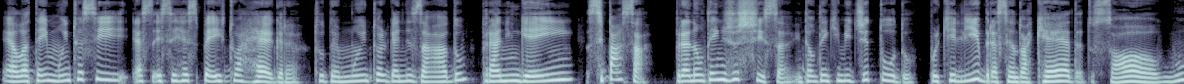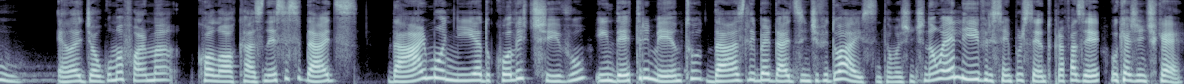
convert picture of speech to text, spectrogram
ela tem muito esse, esse respeito à regra. Tudo é muito organizado para ninguém se passar para não ter injustiça. Então tem que medir tudo, porque Libra sendo a queda do sol, uh, ela de alguma forma coloca as necessidades da harmonia do coletivo em detrimento das liberdades individuais. Então a gente não é livre 100% para fazer o que a gente quer.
